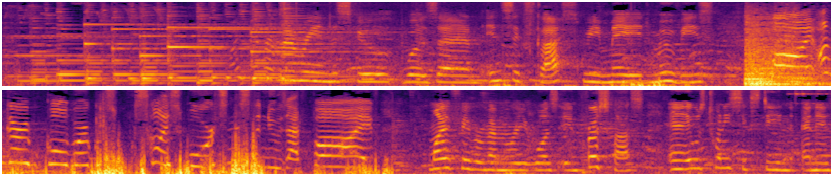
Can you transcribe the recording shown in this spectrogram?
My favorite memory in the school was um, in sixth class. We made movies. Hi, I'm Gary Goldberg with Sky Sports, and this is the news at five. My favorite memory was in first class, and it was 2016, and it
